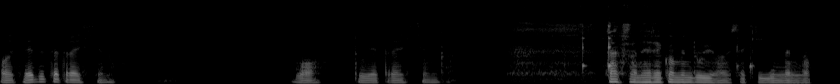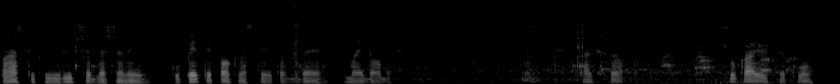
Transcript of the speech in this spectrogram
Ось видите трещину? Во, тут є трещинка. Так що не рекомендую вам всякі іменно пластикові, ліпше бляшаний купити, покласти, то буде майдобре. Так що шукаю всяку.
